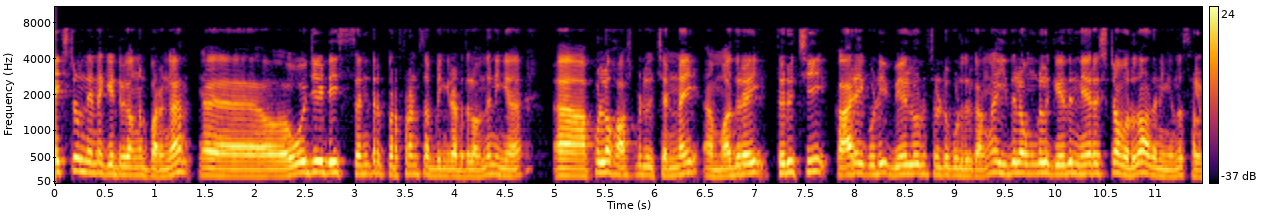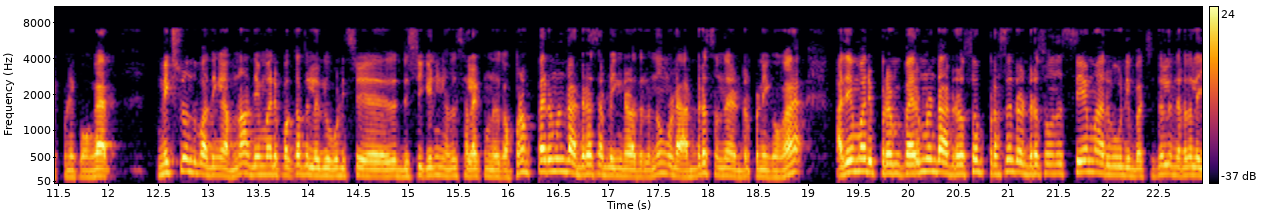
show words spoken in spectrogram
நெக்ஸ்ட் வந்து என்ன கேட்டிருக்காங்கன்னு பாருங்க. ஓஜிடி சென்டர் ப்ரெஃபரன்ஸ் அப்படிங்கிற இடத்துல வந்து நீங்க அப்போலோ ஹாஸ்பிட்டல் சென்னை மதுரை திருச்சி காரைக்குடி வேலூர்னு சொல்லிட்டு கொடுத்துருக்காங்க. இதுல உங்களுக்கு எது நியரஸ்டா வருதோ அதை நீங்கள் வந்து செலக்ட் பண்ணிக்கோங்க. நெக்ஸ்ட் வந்து பாத்தீங்க அப்படின்னா அதே மாதிரி பக்கத்துல இருக்கக்கூடிய டிஸ்ட்ரிக்ட் நீங்க வந்து செலக்ட் பண்ணதுக்கு அப்புறம் பெர்மனண்ட் அட்ரஸ் அப்படிங்கிற இடத்துல வந்து உங்களோட அட்ரஸ் வந்து என்டர் பண்ணிக்கோங்க. அதே மாதிரி பெர்மனண்ட் அட்ரஸும் பிரசன்ட் அட்ரஸும் வந்து சேமா இருக்கக்கூடிய பட்சத்தில் இந்த இடத்துல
